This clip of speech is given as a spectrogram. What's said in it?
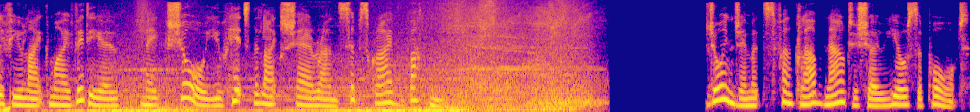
If you like my video, make sure you hit the like, share and subscribe button. Join Jim Fun Club now to show your support.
